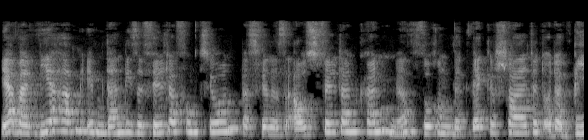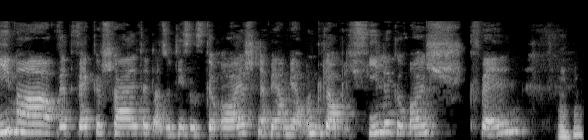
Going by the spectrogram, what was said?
ja weil wir haben eben dann diese Filterfunktion, dass wir das ausfiltern können. Ne? Suchen wird weggeschaltet oder Beamer wird weggeschaltet, also dieses Geräusch. Ne? Wir haben ja unglaublich viele Geräuschquellen. Mhm.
